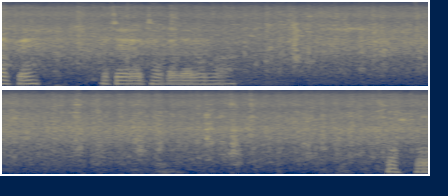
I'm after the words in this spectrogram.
ওকে এতে থাকা যাবে না ওহো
